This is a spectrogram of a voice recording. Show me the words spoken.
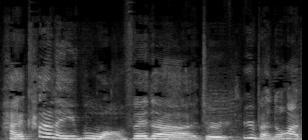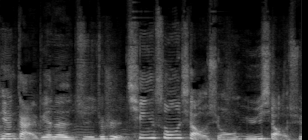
还看了一部网飞的，就是日本动画片改编的剧，就是《轻松小熊与小薰》，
